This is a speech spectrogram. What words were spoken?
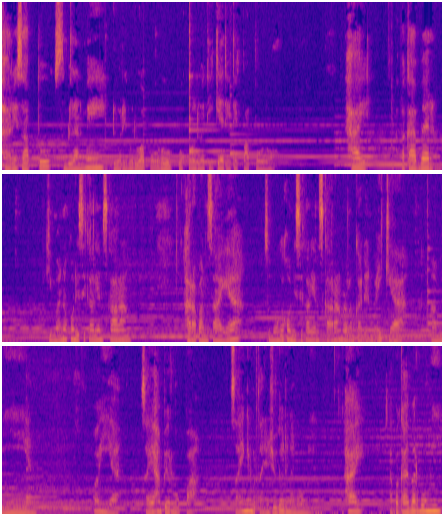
Hari Sabtu 9 Mei 2020 pukul 23.40 Hai, apa kabar? Gimana kondisi kalian sekarang? Harapan saya, semoga kondisi kalian sekarang dalam keadaan baik ya. Amin. Oh iya, saya hampir lupa. Saya ingin bertanya juga dengan Bumi. Hai, apa kabar Bumi?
